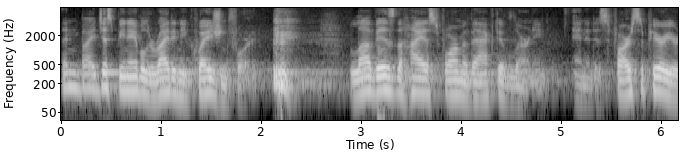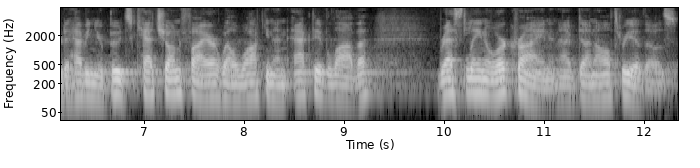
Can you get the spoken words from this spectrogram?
than by just being able to write an equation for it. love is the highest form of active learning, and it is far superior to having your boots catch on fire while walking on active lava wrestling, or crying, and I've done all three of those.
